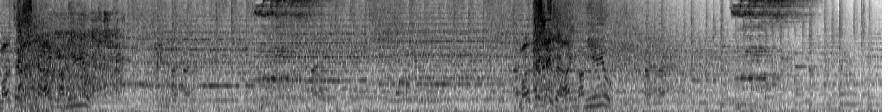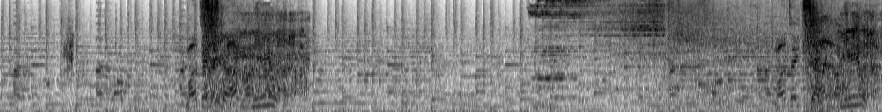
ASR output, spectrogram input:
またいつか相まみえよう。またいつか相まみえよう。またいつか相まみえよう。またいつか相まみえよう。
